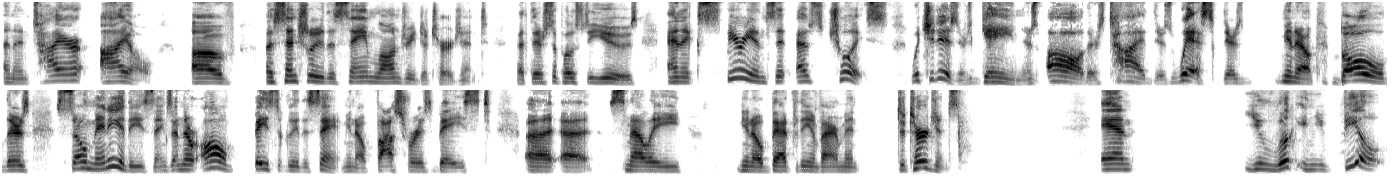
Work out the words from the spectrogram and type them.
an entire aisle of essentially the same laundry detergent that they're supposed to use and experience it as choice, which it is. There's Gain, there's all, there's Tide, there's Whisk, there's you know bold there's so many of these things and they're all basically the same you know phosphorus based uh, uh, smelly you know bad for the environment detergents and you look and you feel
